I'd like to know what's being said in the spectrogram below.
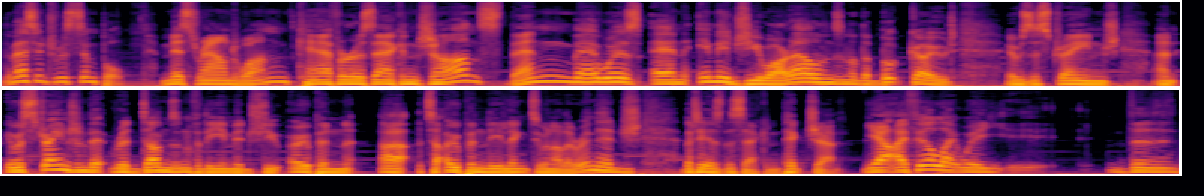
The message was simple Miss Round 1, care for a second chance? Then there was an image URL and another book code. It was a strange and it was strange and a bit redundant for the image to open uh, to openly link to another image, but here's the second picture. Yeah, I feel like we the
